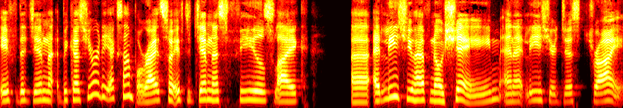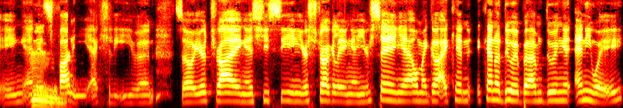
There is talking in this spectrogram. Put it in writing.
if the gymnast, because you're the example, right? So if the gymnast feels like uh, at least you have no shame and at least you're just trying and mm. it's hmm. funny actually even so you're trying and she's seeing you're struggling and you're saying yeah oh my god i can I cannot do it but i'm doing it anyway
